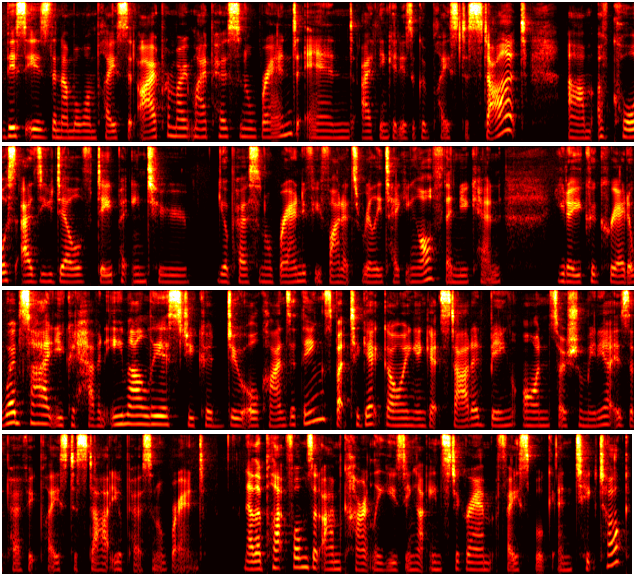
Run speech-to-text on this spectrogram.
this is the number one place that I promote my personal brand, and I think it is a good place to start. Um, of course, as you delve deeper into your personal brand, if you find it's really taking off, then you can you know, you could create a website, you could have an email list, you could do all kinds of things. But to get going and get started, being on social media is the perfect place to start your personal brand. Now, the platforms that I'm currently using are Instagram, Facebook, and TikTok.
